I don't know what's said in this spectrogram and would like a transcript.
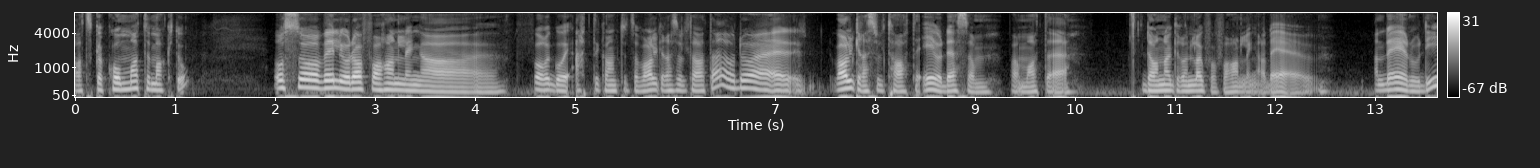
at skal komme til makta. Og så vil jo da forhandlinger foregå i etterkant av valgresultatet. Og da er, valgresultatet er jo det som på en måte danner grunnlag for forhandlinger. Det er, men det er jo de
